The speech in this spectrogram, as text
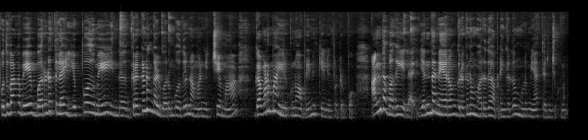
பொதுவாகவே வருடத்தில் எப்போதுமே இந்த கிரகணங்கள் வரும்போது நம்ம நிச்சயமாக கவனமாக இருக்கணும் அப்படின்னு கேள்விப்பட்டிருப்போம். அந்த வகையில் எந்த நேரம் கிரகணம் வருது அப்படிங்கிறத முழுமையாக தெரிஞ்சுக்கணும்.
